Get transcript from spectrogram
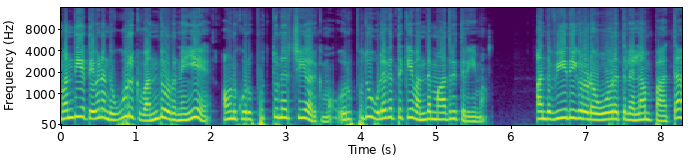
வந்தியத்தேவன் அந்த ஊருக்கு வந்த உடனேயே அவனுக்கு ஒரு புத்துணர்ச்சியா இருக்குமா ஒரு புது உலகத்துக்கே வந்த மாதிரி தெரியுமா அந்த வீதிகளோட ஓரத்துல எல்லாம் பார்த்தா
